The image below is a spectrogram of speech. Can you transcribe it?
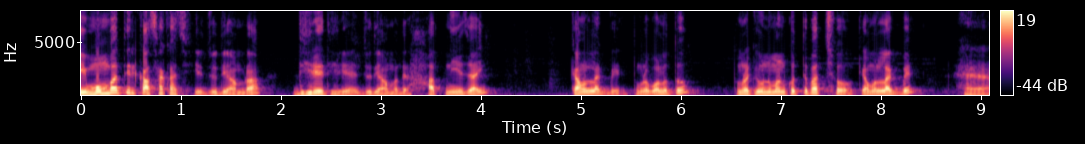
এই মোমবাতির কাছাকাছি যদি আমরা ধীরে ধীরে যদি আমাদের হাত নিয়ে যাই, কেমন লাগবে তোমরা বলো তো? তোমরা কি অনুমান করতে পারছ? কেমন লাগবে? হ্যাঁ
